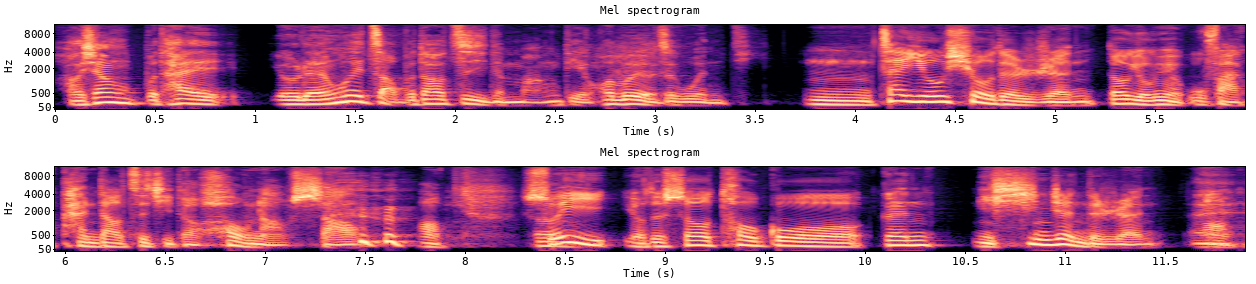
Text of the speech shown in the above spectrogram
好像不太，有人会找不到自己的盲点，会不会有这个问题？嗯，再优秀的人都永远无法看到自己的后脑勺 哦，所以有的时候透过跟你信任的人哦哎，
